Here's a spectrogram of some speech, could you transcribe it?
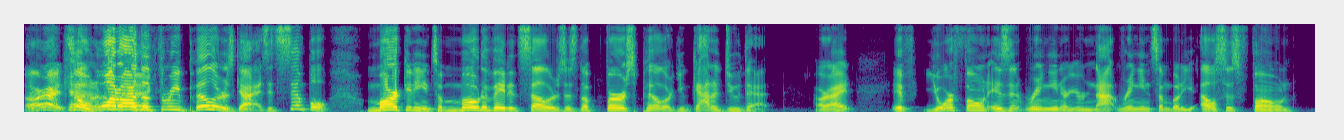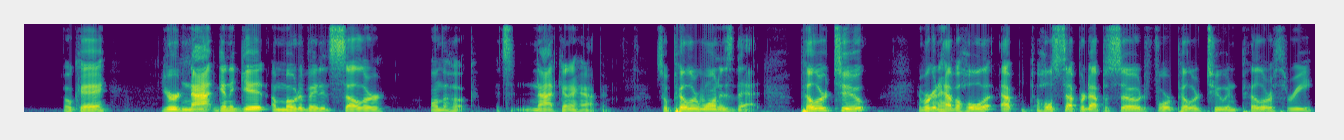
all right so what the are the three pillars, guys. It's simple. Marketing to motivated sellers is the first pillar. You got to do that. All right? If your phone isn't ringing or you're not ringing somebody else's phone, okay, you're not going to get a motivated seller on the hook. It's not going to happen. So, pillar one is that. Pillar two, and we're going to have a whole a whole separate episode for pillar 2 and pillar 3,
